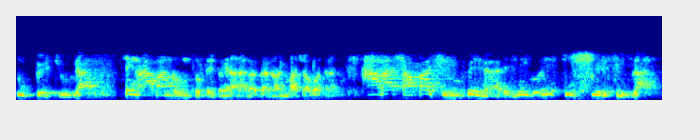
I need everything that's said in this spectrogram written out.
tubir jurang sing rawan runtuh. Jadi pengiran agak berno masya Allah. Ala siapa jurupin hari ini gue tubir jurang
